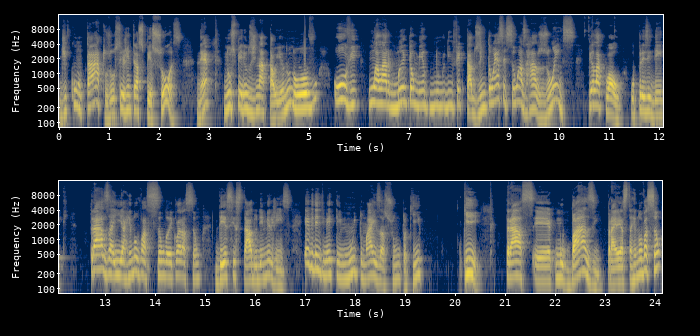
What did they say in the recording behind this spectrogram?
de contatos, ou seja, entre as pessoas, né? Nos períodos de Natal e Ano Novo, houve um alarmante aumento do número de infectados. Então essas são as razões pela qual o presidente traz aí a renovação da declaração desse estado de emergência. Evidentemente tem muito mais assunto aqui que traz é, como base para esta renovação,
